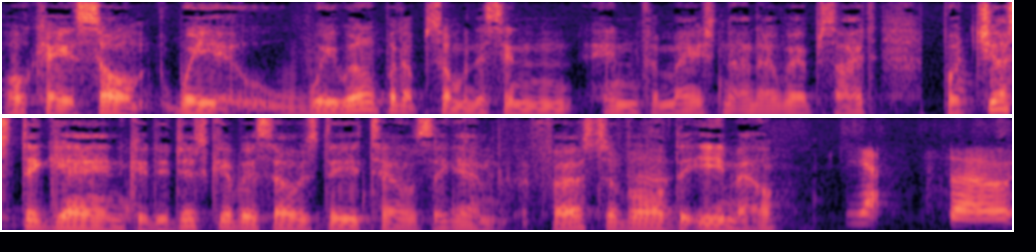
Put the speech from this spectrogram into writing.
okay. So we we will put up some of this in, information on our website. But just again, could you just give us those details again? First of all, the email. Yeah, so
